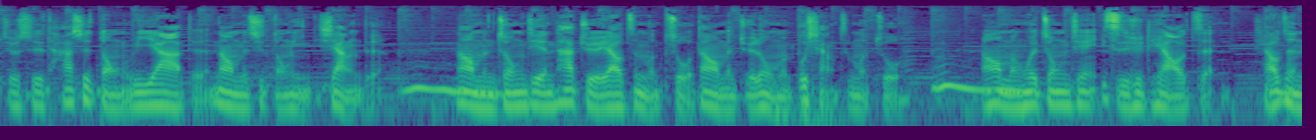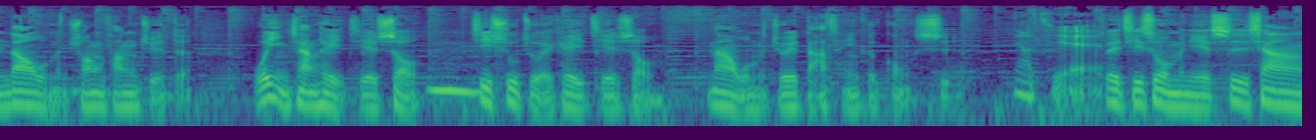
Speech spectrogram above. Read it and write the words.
就是他是懂 VR 的，那我们是懂影像的。嗯那我们中间他觉得要这么做，但我们觉得我们不想这么做。嗯然后我们会中间一直去调整，调整到我们双方觉得我影像可以接受，技术组也可以接受，那我们就会达成一个共识。了解，所以其实我们也是像，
